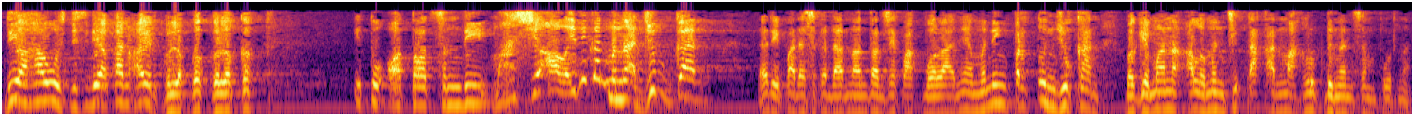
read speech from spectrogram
Dia haus disediakan air gelekek gelekek itu otot sendi. Masya Allah ini kan menakjubkan. Daripada sekedar nonton sepak bolanya mending pertunjukan bagaimana Allah menciptakan makhluk dengan sempurna.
